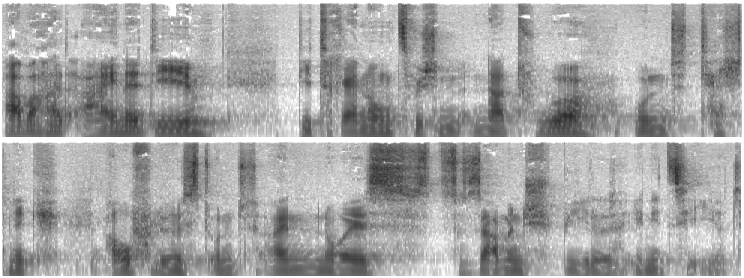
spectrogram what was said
aber halt eine, die die Trennung zwischen Natur und Technik auflöst und ein neues Zusammenspiel initiiert.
